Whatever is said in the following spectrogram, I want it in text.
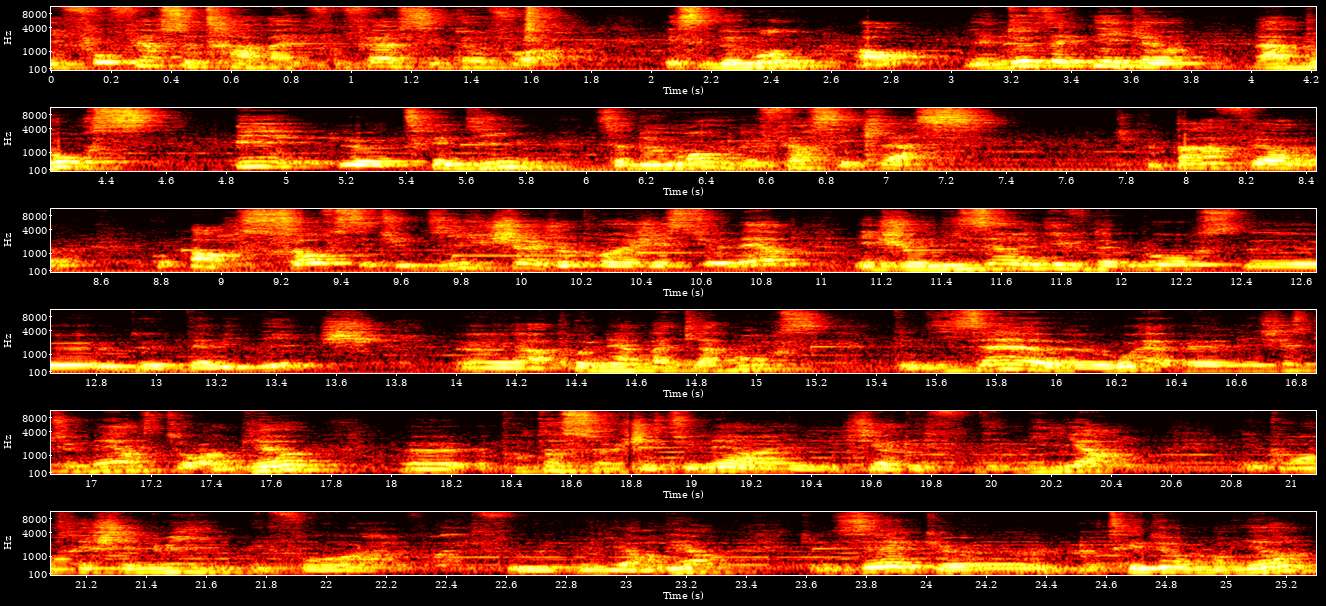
il faut faire ce travail, il faut faire ses devoirs. Et ça demande, alors les deux techniques, hein, la bourse et le trading, ça demande de faire ses classes. Tu peux pas faire, alors sauf si tu dis, je, je prends un gestionnaire et je lisais un livre de bourse de, David Lynch, euh, apprenez à battre la bourse, te disais, euh, ouais, ben, les gestionnaires, auras bien, euh, pourtant c'est un gestionnaire, hein, il gère des, milliards. Et pour rentrer chez lui, il faut, il faut être milliardaire. Tu disais que le trader moyen,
